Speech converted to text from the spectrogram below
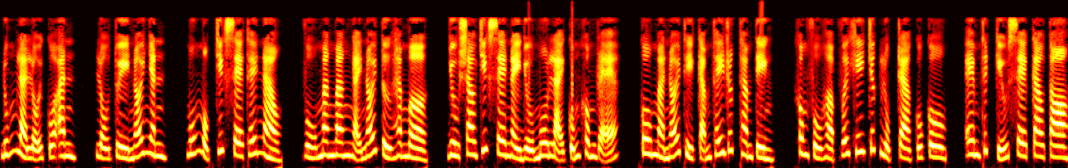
đúng là lỗi của anh, lộ tùy nói nhanh, muốn một chiếc xe thế nào, vụ mang mang ngại nói từ Hammer, dù sao chiếc xe này dù mua lại cũng không rẻ, cô mà nói thì cảm thấy rất tham tiền, không phù hợp với khí chất lục trà của cô, em thích kiểu xe cao to,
